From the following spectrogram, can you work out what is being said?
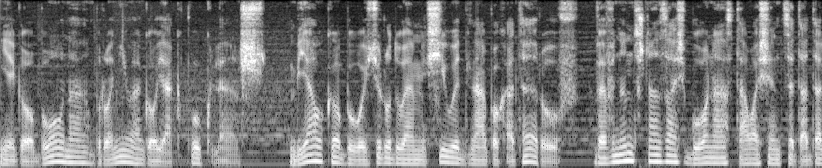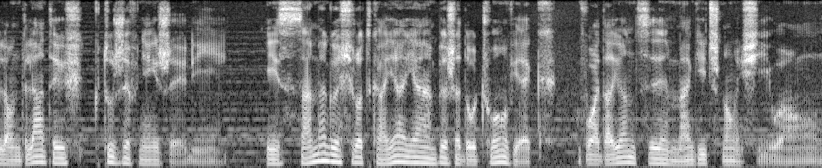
Jego błona broniła go jak puklerz. Białko było źródłem siły dla bohaterów, wewnętrzna zaś błona stała się cytadelą dla tych, którzy w niej żyli. I z samego środka jaja wyszedł człowiek, władający magiczną siłą.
